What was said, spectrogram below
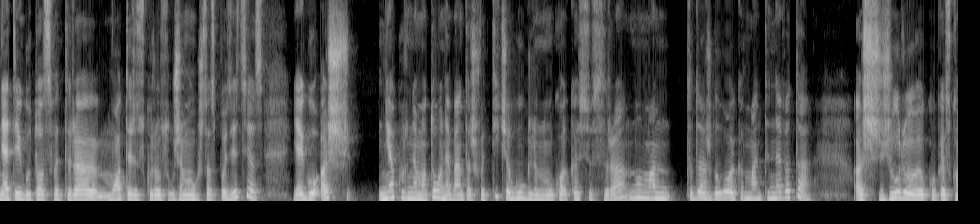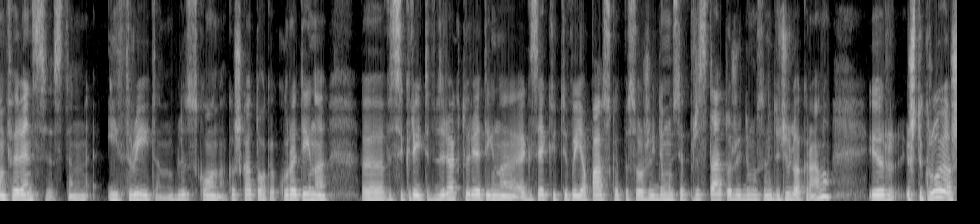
net jeigu tos vat yra moterys, kurios užima aukštas pozicijas, jeigu aš niekur nematau, nebent aš va tyčia googlinu, kas jūs yra, nu, man tada aš galvoju, kad man tai ne vieta. Aš žiūriu kokias konferencijas, ten E3, ten BlizzCon, kažką tokio, kur ateina visi creative direktoriai, ateina executive, jie pasakoja apie savo žaidimus, jie pristato žaidimus ant didžiulio ekrano. Ir iš tikrųjų aš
